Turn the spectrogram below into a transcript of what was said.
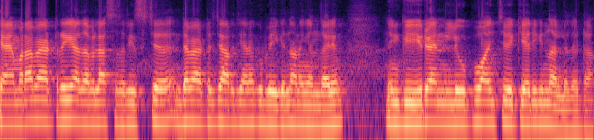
ക്യാമറ ബാറ്ററി അതേപോലെ അക്സസറീസിന്റെ ബാറ്ററി ചാർജ് ചെയ്യാനൊക്കെ ഉപയോഗിക്കുന്നതാണെങ്കിൽ എന്തായാലും നിങ്ങൾക്ക് ഈ ഒരു എൻ ലൂപ്പ് വാങ്ങിച്ച് വെക്കുകയായിരിക്കും നല്ലത് കേട്ടോ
